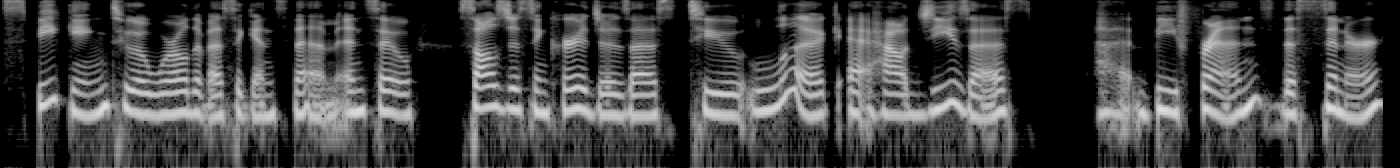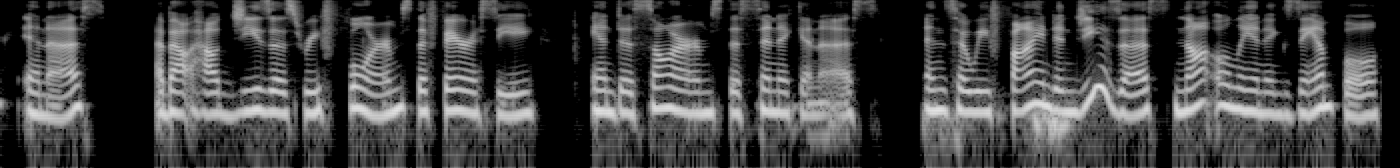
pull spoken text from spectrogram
speaking to a world of us against them. And so Sauls just encourages us to look at how Jesus uh, befriends the sinner in us, about how Jesus reforms the Pharisee and disarms the cynic in us. And so we find in Jesus not only an example,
